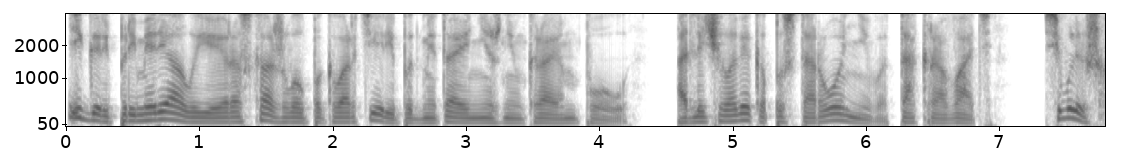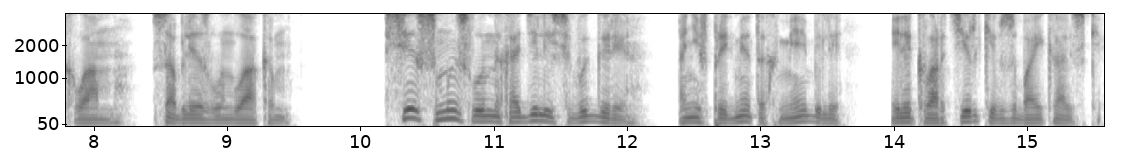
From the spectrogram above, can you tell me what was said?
Игорь примерял ее и расхаживал по квартире, подметая нижним краем пол. А для человека постороннего та кровать — всего лишь хлам с облезлым лаком. Все смыслы находились в Игоре, а не в предметах мебели или квартирке в Забайкальске.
